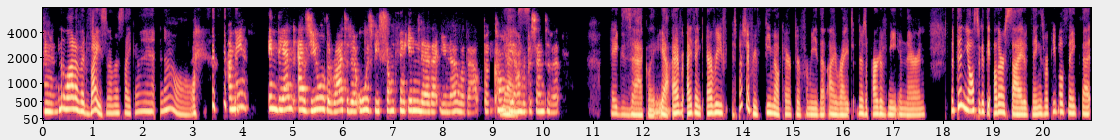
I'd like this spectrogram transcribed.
Mm. in a lot of advice, and I'm just like, eh, no. I mean, in the end, as you're the writer, there'll always be something in there that you know about, but it can't be Yes. 100% of it. Exactly. Yeah. I, I think every, especially every female character for me that I write, there's a part of me in there. And, but then you also get the other side of things where people think that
